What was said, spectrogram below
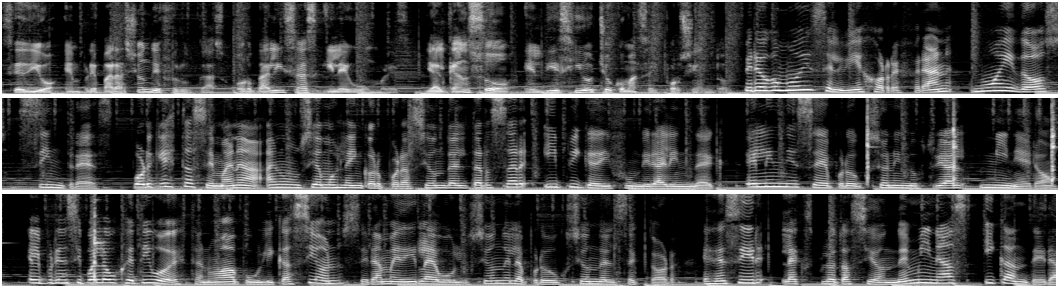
se dio en preparación de frutas, hortalizas y legumbres, y alcanzó el 18,6%. Pero como dice el viejo refrán, no hay dos sin tres, porque esta semana anunciamos la incorporación del tercer IPI que difundirá el INDEC, el Índice de Producción Industrial minero. El principal objetivo de esta nueva publicación será medir la evolución de la producción del sector, es decir, la explotación de minas y canteras.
